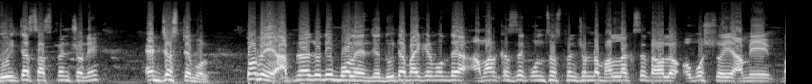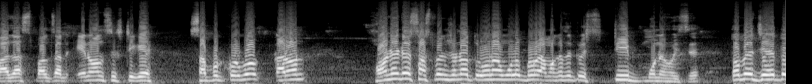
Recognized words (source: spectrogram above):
দুইটা সাসপেনশনে অ্যাডজাস্টেবল তবে আপনারা যদি বলেন যে দুইটা বাইকের মধ্যে আমার কাছে কোন সাসপেনশনটা ভালো লাগছে, তাহলে অবশ্যই আমি বাজাজ পালসার এন ওয়ান সিক্সটিকে সাপোর্ট করব। কারণ হর্নেটের সাসপেনশনটা তুলনামূলকভাবে আমার কাছে একটু স্টিপ মনে হয়েছে। তবে যেহেতু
